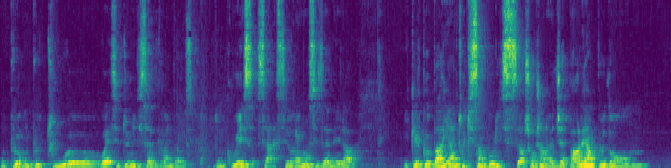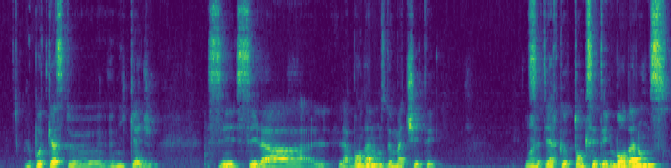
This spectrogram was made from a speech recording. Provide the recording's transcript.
On peut, on peut tout. Euh, ouais, c'est 2007 Grindhouse. Donc oui, ça, c'est vraiment ces années-là. Et quelque part, il y a un truc qui symbolise ça. Je crois que j'en avais déjà parlé un peu dans le podcast euh, Nick Cage. C'est, mm. la, la bande-annonce de Machete. C'est-à-dire que tant que c'était une bande-annonce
